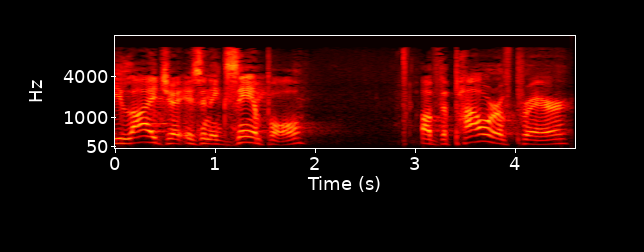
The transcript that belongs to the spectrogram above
Elijah is an example of the power of prayer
